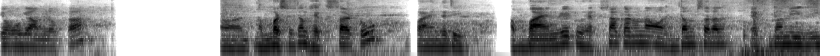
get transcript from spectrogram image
ये हो गया हम लोग का number system hexa to binary अब बाइनरी टू हेक्सा करना और एकदम सरल, एकदम इजी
